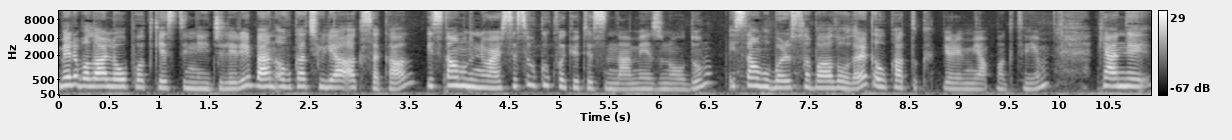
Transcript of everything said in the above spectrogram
Merhabalar Law Podcast dinleyicileri. Ben avukat Hülya Aksakal. İstanbul Üniversitesi Hukuk Fakültesinden mezun oldum. İstanbul Barosu'na bağlı olarak avukatlık görevimi yapmaktayım. Kendi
